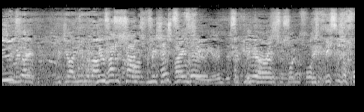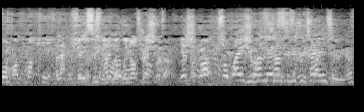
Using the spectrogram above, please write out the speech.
used. like- Would you? You had a chance for me to explain to you the superior race was you thought it- This is a form of mocking black faces. We're, we're not dressed for that. Yes, you are. So why is you had a chance for me to explain to you?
